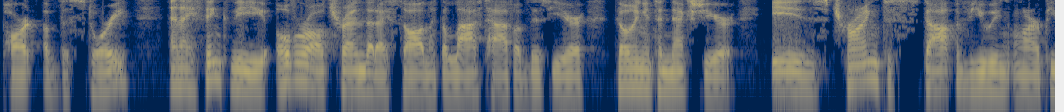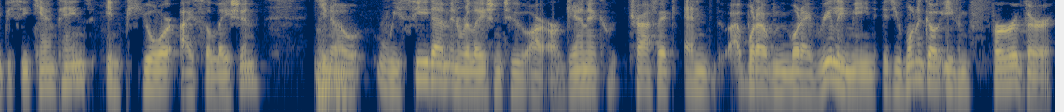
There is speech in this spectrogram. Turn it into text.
part of the story. And I think the overall trend that I saw in like the last half of this year going into next year is trying to stop viewing our PPC campaigns in pure isolation you mm-hmm. know we see them in relation to our organic traffic. And what I what I really mean is you want to go even further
